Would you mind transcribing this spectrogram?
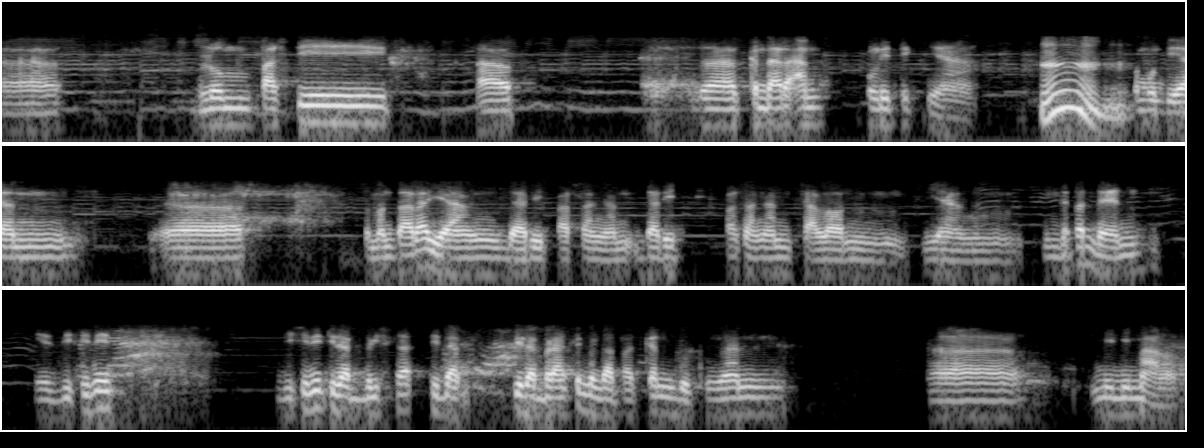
uh, belum pasti uh, uh, kendaraan politiknya Hmm. kemudian eh, sementara yang dari pasangan dari pasangan calon yang independen ya di sini di sini tidak bisa tidak tidak berhasil mendapatkan dukungan eh, minimal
